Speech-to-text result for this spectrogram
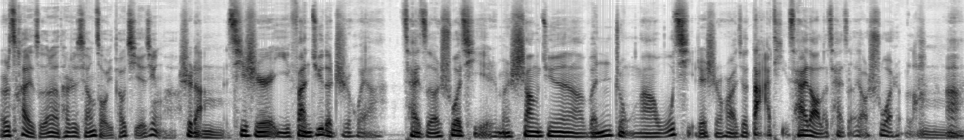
而蔡泽呢，他是想走一条捷径啊。是的，嗯其实以范雎的智慧啊，蔡泽说起什么商君啊、文种啊、吴起，这时候啊就大体猜到了蔡泽要说什么了、嗯啊。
